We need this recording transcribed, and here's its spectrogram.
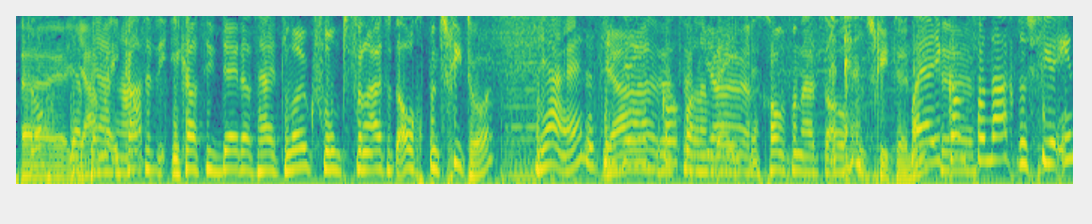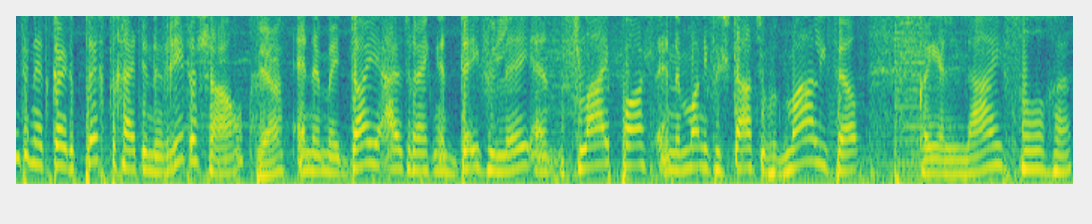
Eh, toch? Ja, ja, maar ik had, het, ik had het idee dat hij het leuk vond vanuit het oogpunt schieten hoor. Ja, hè? dat idee heb ik ook wel een ja, beetje. gewoon vanuit het oogpunt schieten. Maar ja, je kan eh, vandaag dus via internet kan je de plechtigheid in de ridderzaal en de medailleuitreiking, het défilé en flypast en de manifestatie op het Malieveld kan je live volgen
